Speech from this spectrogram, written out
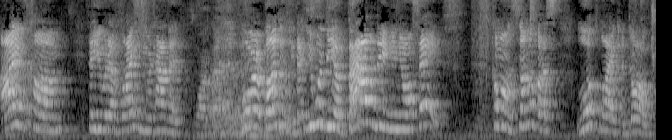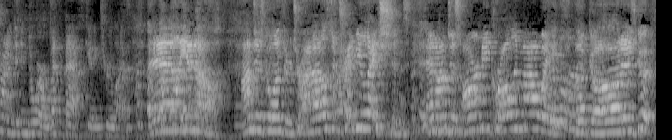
I have come that you would have life and you would have it More abundantly. more abundantly, that you would be abounding in your faith. Come on, some of us look like a dog trying to endure a wet bath getting through life. Well, you know, I'm just going through trials and tribulations, and I'm just army crawling my way. But God is good.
